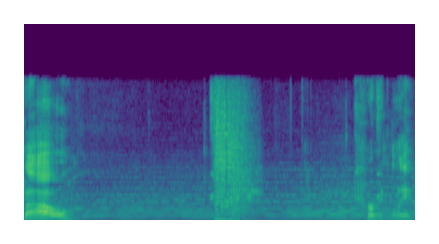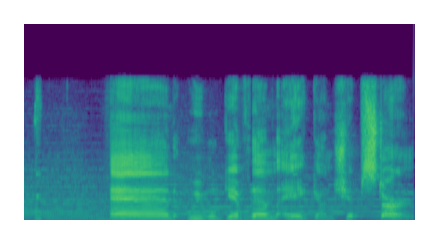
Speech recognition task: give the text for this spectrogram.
bow currently. And we will give them a gunship stern.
